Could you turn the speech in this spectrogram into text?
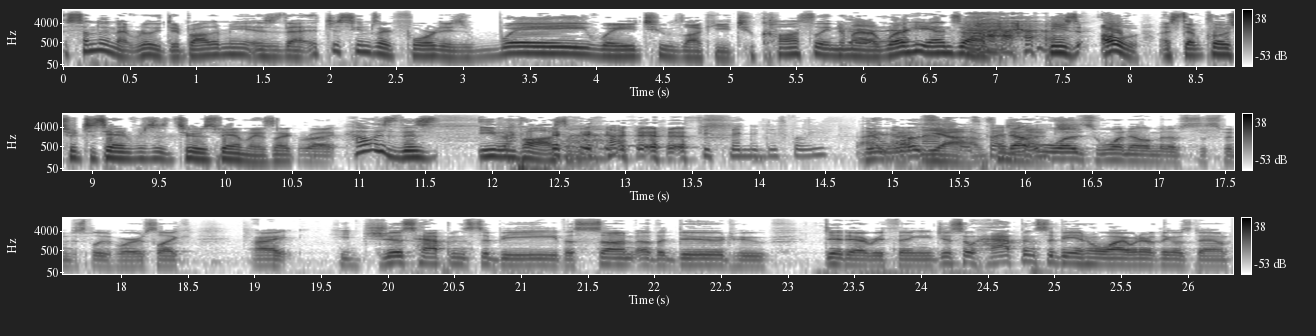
something that really did bother me is that it just seems like Ford is way, way too lucky to constantly, no matter where he ends up, he's oh a step closer to San Francisco to his family. It's like, Right. How is this even possible? Suspended disbelief. There was yeah, those pretty questions. that was one element of suspended disbelief where it's like, all right, he just happens to be the son of the dude who did everything. He just so happens to be in Hawaii when everything goes down.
